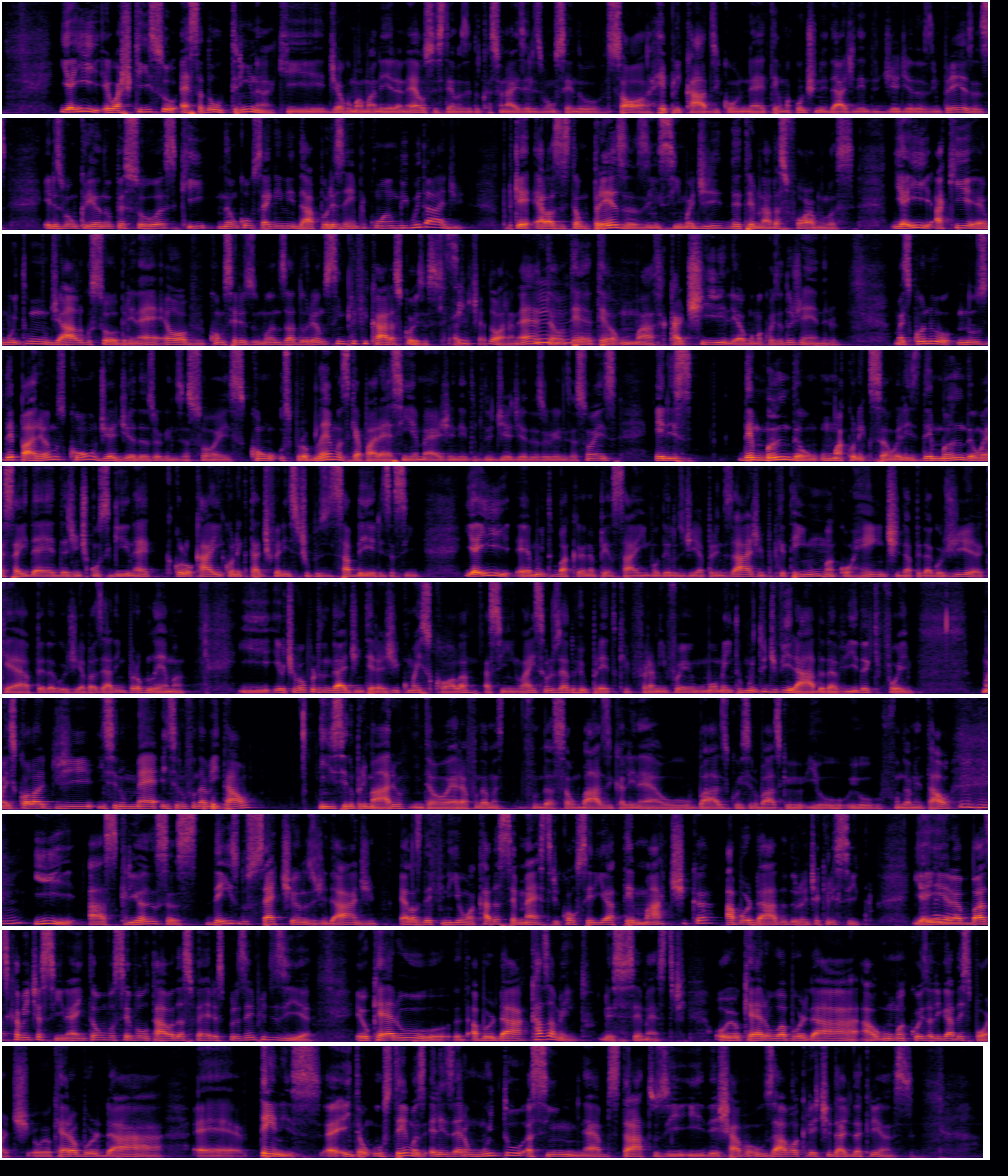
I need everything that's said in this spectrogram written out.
E aí, eu acho que isso, essa doutrina que, de alguma maneira, né, os sistemas educacionais eles vão sendo só replicados e né, tem uma continuidade dentro do dia a dia das empresas, eles vão criando pessoas que não conseguem lidar, por exemplo, com a ambiguidade. Porque elas estão presas em cima de determinadas fórmulas. E aí, aqui é muito um diálogo sobre, né? É óbvio, como seres humanos adoramos simplificar as coisas. Sim. A gente adora, né? Então, uhum. Então, ter, ter uma cartilha, alguma coisa do gênero. Mas quando nos deparamos com o dia a dia das organizações, com os problemas que aparecem e emergem dentro do dia a dia das organizações, eles demandam uma conexão, eles demandam essa ideia da gente conseguir né, colocar e conectar diferentes tipos de saberes. assim. E aí é muito bacana pensar em modelos de aprendizagem, porque tem uma corrente da pedagogia que é a pedagogia baseada em problema. E eu tive a oportunidade de interagir com uma escola, assim, lá em São José do Rio Preto, que para mim foi um momento muito de virada da vida, que foi uma escola de ensino, ensino fundamental e ensino primário, então era fundação básica ali, né? O básico, o ensino básico e o, e o fundamental. Uhum. E as crianças, desde os sete anos de idade, elas definiam a cada semestre qual seria a temática abordada durante aquele ciclo. E aí era basicamente assim, né? Então você voltava das férias, por exemplo, e dizia: Eu quero abordar casamento nesse semestre. Ou eu quero abordar alguma coisa ligada a esporte. Ou eu quero abordar é, tênis. É, então, os temas, eles eram muito, assim, né, abstratos e, e deixavam, usavam a criatividade da criança.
